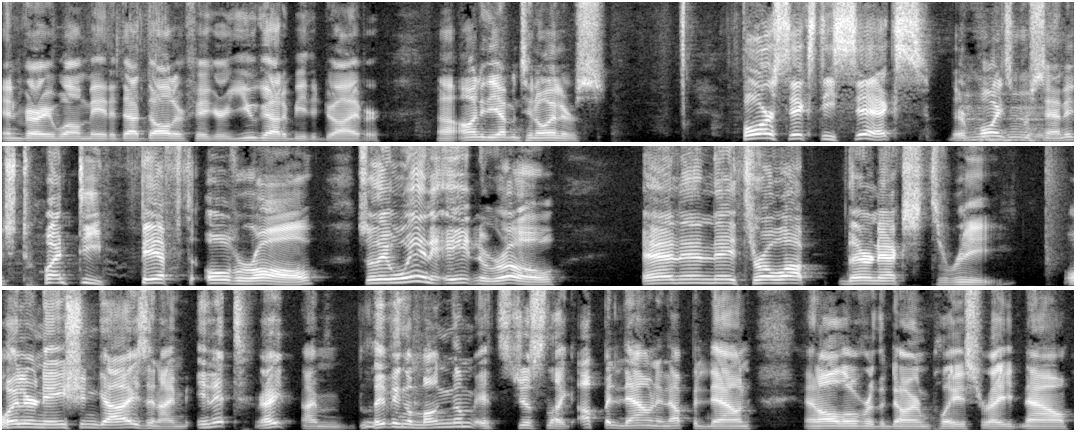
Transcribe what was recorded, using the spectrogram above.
and very well made. At that dollar figure, you got to be the driver. Uh, on to the Edmonton Oilers. 466, their mm-hmm. points percentage, 25th overall. So they win eight in a row, and then they throw up their next three. Oiler Nation guys, and I'm in it, right? I'm living among them. It's just like up and down and up and down and all over the darn place right now.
